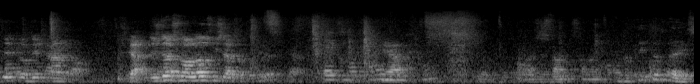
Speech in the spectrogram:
dit, op dit aantal. Ja, dus dat is wel logisch dat dat gebeurt. Ja. Weet.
